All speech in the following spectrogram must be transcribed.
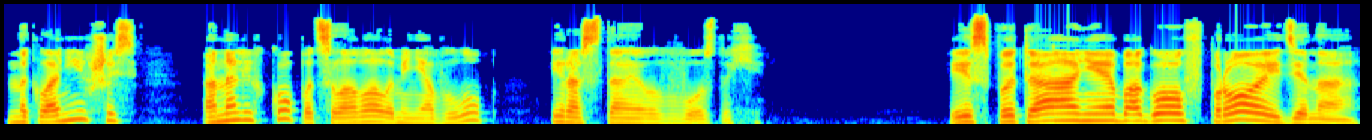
Наклонившись, она легко поцеловала меня в лоб и растаяла в воздухе. «Испытание богов пройдено!»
